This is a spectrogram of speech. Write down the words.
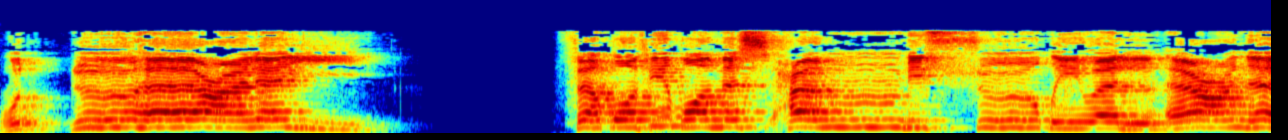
ردوها علي فطفق مسحا بالسوق والأعناق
